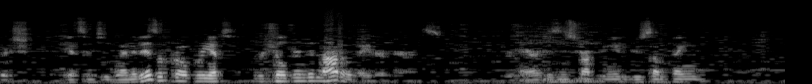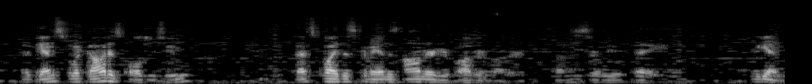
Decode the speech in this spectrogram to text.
which gets into when it is appropriate for children to not obey their parents. Your parent is instructing you to do something against what God has called you to. That's why this command is honor your father and mother, not necessarily obey. Again,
